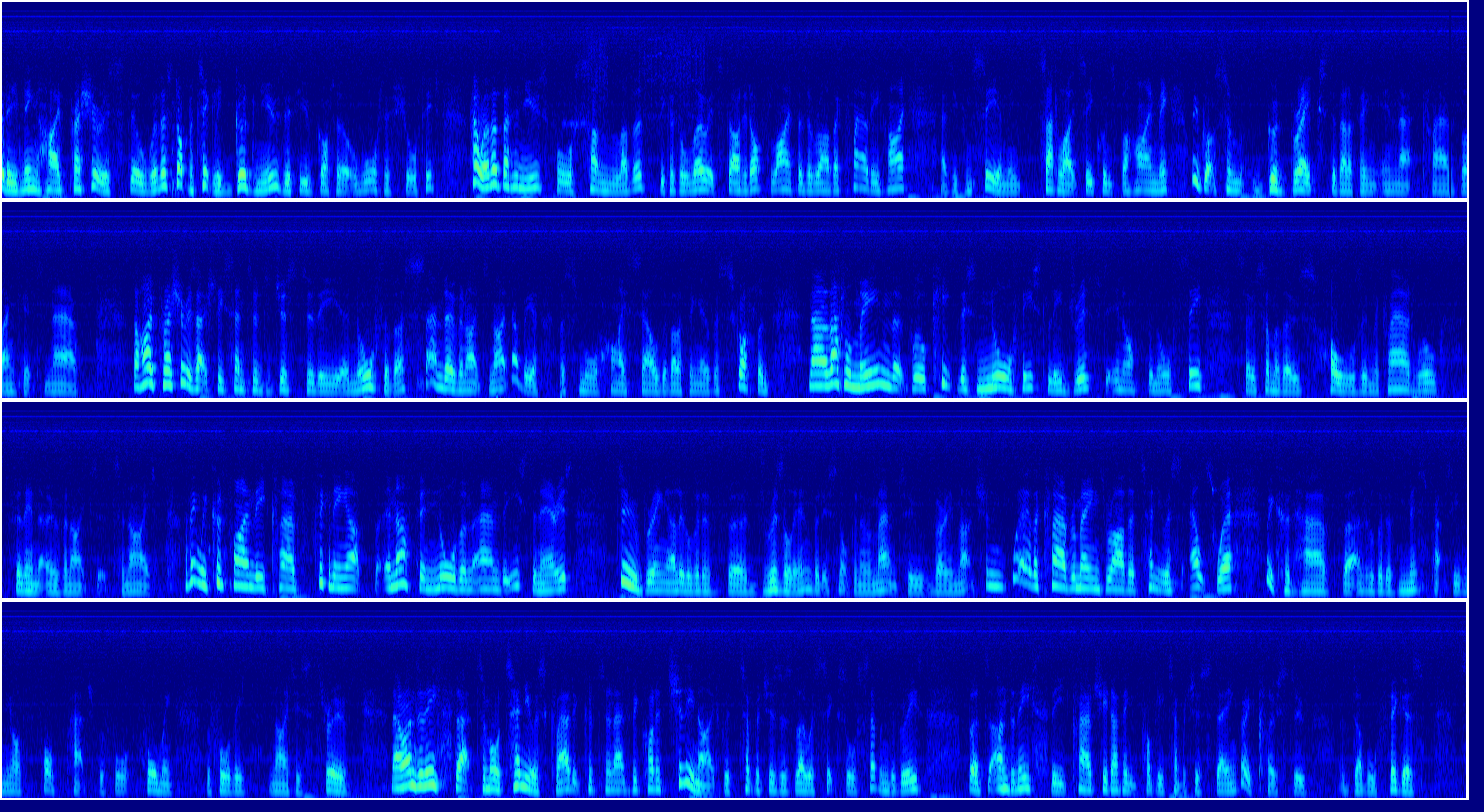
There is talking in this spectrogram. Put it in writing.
Good evening. High pressure is still with us. Not particularly good news if you've got a water shortage. However, better news for sun lovers because although it started off life as a rather cloudy high, as you can see in the satellite sequence behind me, we've got some good breaks developing in that cloud blanket now. The high pressure is actually centred just to the uh, north of us and overnight tonight there'll be a, a small high cell developing over Scotland. Now that'll mean that we'll keep this northeasterly drift in off the North Sea so some of those holes in the cloud will fill in overnight tonight. I think we could find the cloud thickening up enough in northern and eastern areas to bring a little bit of uh, drizzle in, but it's not going to amount to very much. And where the cloud remains rather tenuous elsewhere, we could have uh, a little bit of mist, perhaps even the odd fog patch before forming before the night is through. Now underneath that more tenuous cloud it could turn out to be quite a chilly night with temperatures as low as 6 or 7 degrees but underneath the cloud sheet I think probably temperatures staying very close to double figures.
